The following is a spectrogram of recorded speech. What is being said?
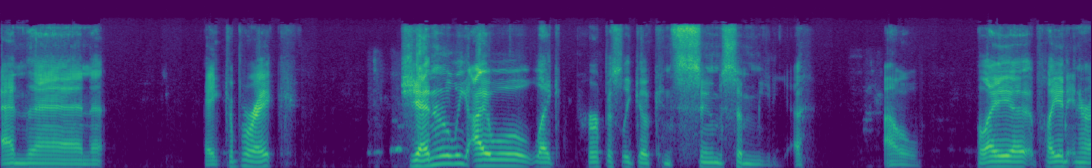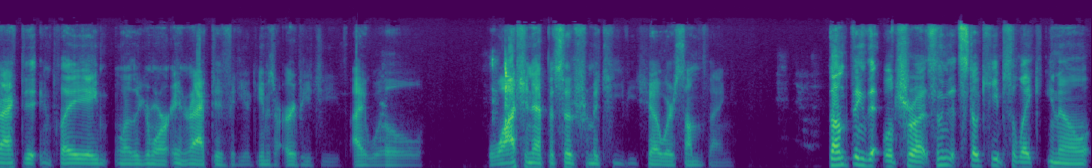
and then take a break. Generally, I will like purposely go consume some media. I'll play a, play an interactive and play a, one of your more interactive video games or RPGs. I will watch an episode from a TV show or something. Something that will try something that still keeps like, you know,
